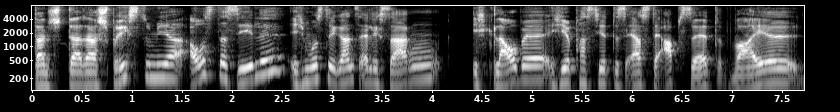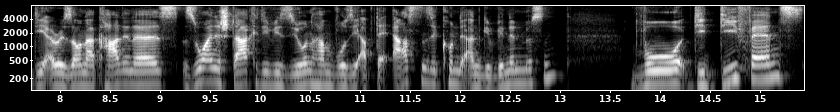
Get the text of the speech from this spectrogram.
Dann da, da sprichst du mir aus der Seele. Ich muss dir ganz ehrlich sagen, ich glaube, hier passiert das erste Upset, weil die Arizona Cardinals so eine starke Division haben, wo sie ab der ersten Sekunde an gewinnen müssen, wo die Defense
